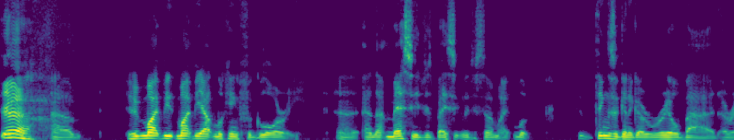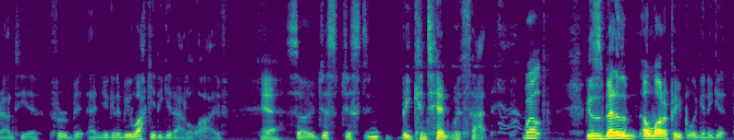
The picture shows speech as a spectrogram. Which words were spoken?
Yeah, um, who might be might be out looking for glory uh, and that message is basically just saying, like, look, things are going to go real bad around here for a bit, and you're going to be lucky to get out alive. Yeah. So just just be content with that Well, because it's better than a lot of people are going to get.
